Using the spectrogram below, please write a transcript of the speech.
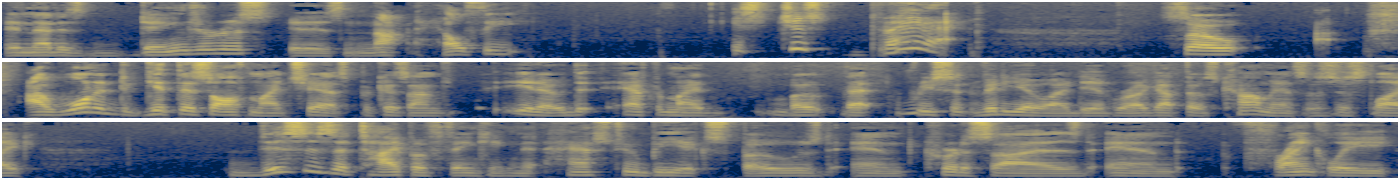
And that is dangerous. It is not healthy. It's just bad. So I wanted to get this off my chest because I'm, you know, after my that recent video I did where I got those comments, it's just like this is a type of thinking that has to be exposed and criticized and frankly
